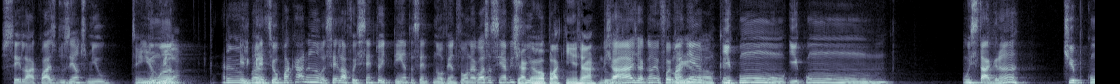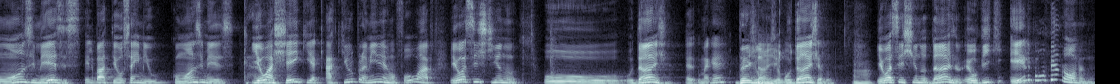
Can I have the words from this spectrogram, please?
sei lá, quase 200 mil. Sim, em um ano. lá. Caramba. Ele cresceu pra caramba. Sei lá, foi 180, 190. Foi um negócio assim absurdo. Já ganhou a plaquinha já? Do- Já, já ganhou. Foi Legal, maneiro. E com, e com o Instagram, tipo, com 11 meses, ele bateu 100 mil. Com 11 meses. E eu achei que aquilo pra mim, meu irmão, foi o ápice. Eu assistindo o, o Dange, é, como é que é? D'Angelo. O D'Angelo. Aham. Eu assistindo o D'Angelo, eu vi que ele foi um fenômeno.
